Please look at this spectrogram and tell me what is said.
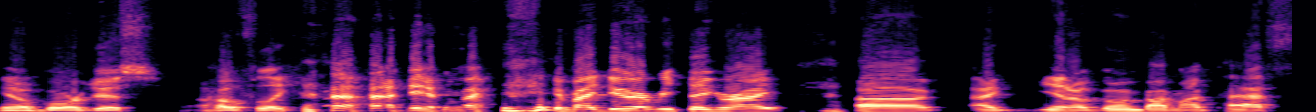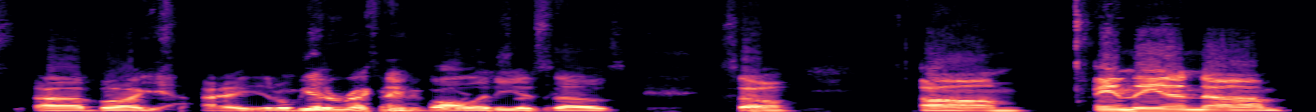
you know, gorgeous hopefully. If, I, if I do everything right uh i you know going by my past uh books yeah. I, it'll you be the same quality as those. So um and then um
